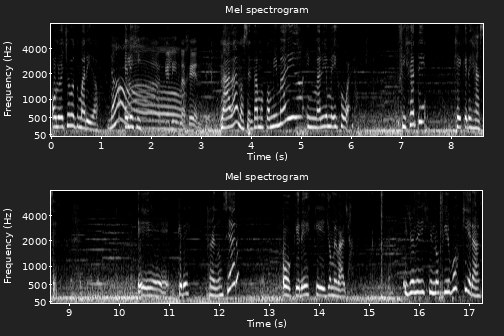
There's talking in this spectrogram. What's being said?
o lo echamos a tu marido. No. Elegí. Ah, qué linda gente. Nada, nos sentamos con mi marido y mi marido me dijo, bueno, fíjate qué querés hacer. Eh, ¿Querés renunciar o querés que yo me vaya? Y yo le dije, lo que vos quieras,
